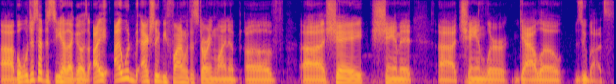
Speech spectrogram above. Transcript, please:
Uh, but we'll just have to see how that goes. I, I would actually be fine with a starting lineup of uh, Shea, Shamet, uh, Chandler, Gallo, Zubats.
